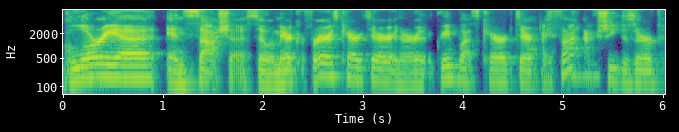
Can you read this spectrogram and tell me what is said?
Gloria and Sasha, so America Ferrera's character and Ariana Greenblatt's character, I thought actually deserved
